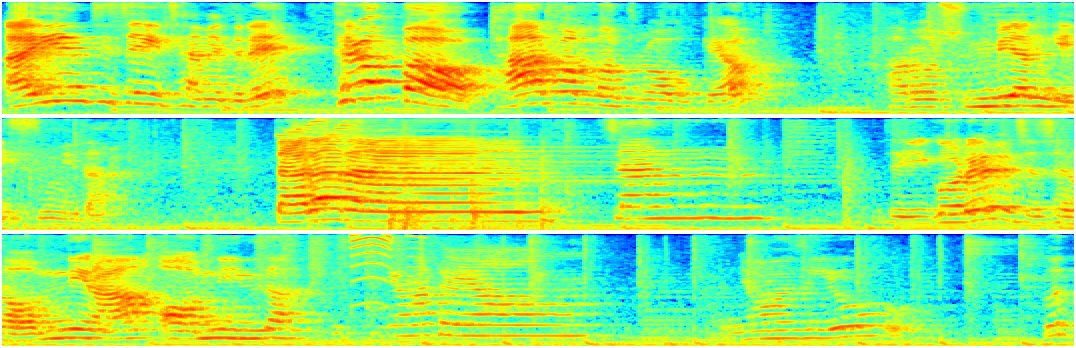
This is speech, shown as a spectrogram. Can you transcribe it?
INTJ 자매들의 대화법 바로 한번 들어가 볼게요. 바로 준비한 게 있습니다. 따라란 짠. 이제 이거를 이제 제가 언니랑 어, 언니 인사. 안녕하세요. 안녕하세요. 끝.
